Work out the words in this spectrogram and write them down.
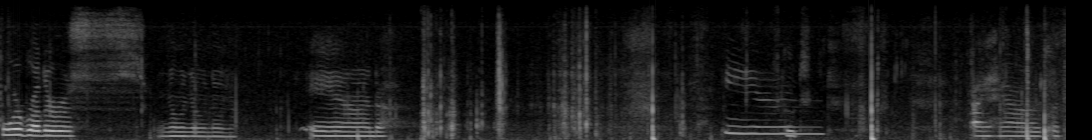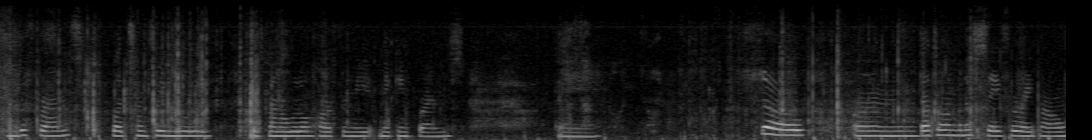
four brothers. No, no, no, no. And. Scooch. I have a ton of friends, but since we moved, it's been a little hard for me making friends. And so, um, that's all I'm gonna say for right now.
